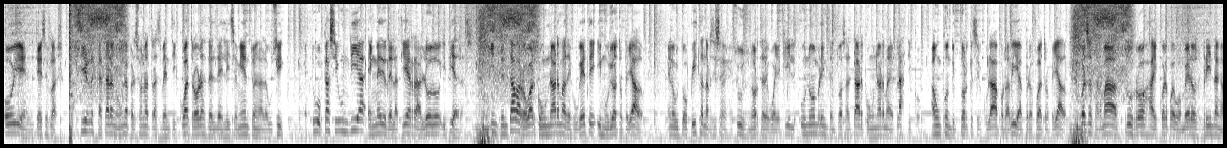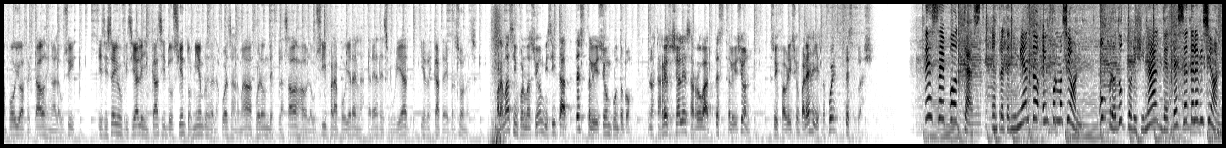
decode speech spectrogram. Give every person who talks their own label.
Speaker 1: Hoy en TS Flash. Así rescataron a una persona tras 24 horas del deslizamiento en Alausí. Estuvo casi un día en medio de la tierra, lodo y piedras. Intentaba robar con un arma de juguete y murió atropellado. En la autopista Narcisa de Jesús, norte de Guayaquil, un hombre intentó asaltar con un arma de plástico a un conductor que circulaba por la vía, pero fue atropellado. Fuerzas Armadas, Cruz Roja y Cuerpo de Bomberos brindan apoyo a afectados en Alausí. 16 oficiales y casi 200 miembros de las Fuerzas Armadas fueron desplazados a Alausí para apoyar en las tareas de seguridad y rescate de personas. Para más información visita testtelevisión.com. Nuestras redes sociales arroba testtelevisión. Soy Fabricio Pareja y esto fue Test Flash.
Speaker 2: TC Podcast, entretenimiento e información, un producto original de TC Televisión.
